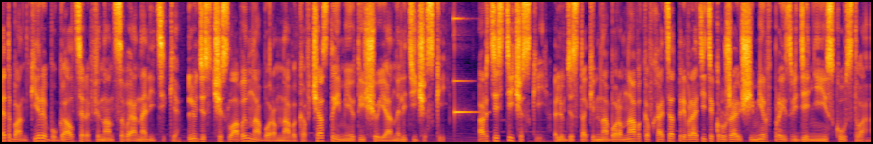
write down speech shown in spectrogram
Это банкиры, бухгалтеры, финансовые аналитики. Люди с числовым набором навыков часто имеют еще и аналитический. Артистический. Люди с таким набором навыков хотят превратить окружающий мир в произведение искусства.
